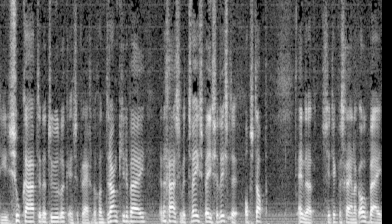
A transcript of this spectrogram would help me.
die zoekkaarten natuurlijk. En ze krijgen nog een drankje erbij. En dan gaan ze met twee specialisten op stap. En daar zit ik waarschijnlijk ook bij.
